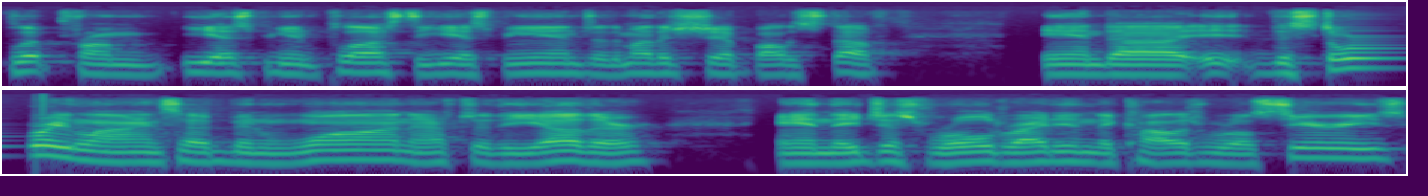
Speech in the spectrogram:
flip from ESPN Plus to ESPN to the mothership, all this stuff, and uh, it, the storylines have been one after the other and they just rolled right into College World Series.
